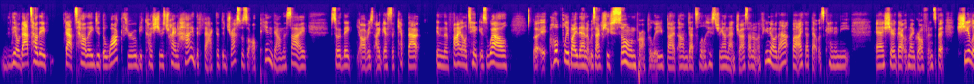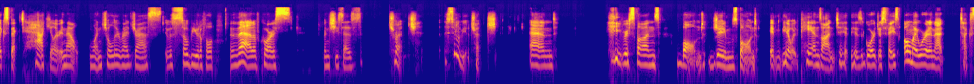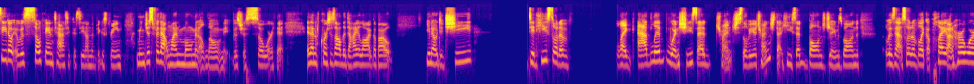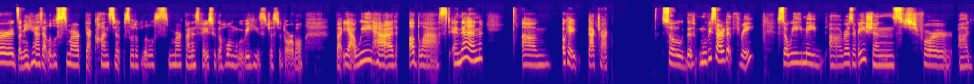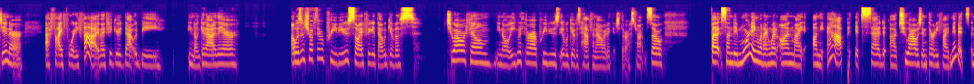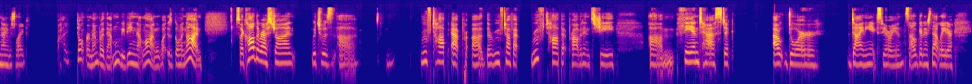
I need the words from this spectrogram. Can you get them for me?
you know that's how they that's how they did the walkthrough because she was trying to hide the fact that the dress was all pinned down the side. So they obviously, I guess, kept that in the final take as well. But it, hopefully by then it was actually sewn properly. But um, that's a little history on that dress. I don't know if you know that, but I thought that was kind of neat. And I shared that with my girlfriends. But she looked spectacular in that one shoulder red dress. It was so beautiful. And then, of course, when she says Trench, Sylvia Trench, and he responds, Bond, James Bond. And, you know, it pans on to his gorgeous face. Oh, my word. And that tuxedo, it was so fantastic to see it on the big screen. I mean, just for that one moment alone, it was just so worth it. And then, of course, is all the dialogue about, you know, did she, did he sort of like ad lib when she said Trench, Sylvia Trench, that he said Bond, James Bond? Was that sort of like a play on her words? I mean, he has that little smirk, that constant sort of little smirk on his face through the whole movie. He's just adorable. But yeah, we had a blast. And then, um, okay, backtrack. So the movie started at three. So we made uh, reservations for uh, dinner at 5:45. I figured that would be, you know, get out of there. I wasn't sure if there were previews, so I figured that would give us two hour film, you know, even if there are previews, it will give us half an hour to get to the restaurant. So, but Sunday morning when I went on my on the app, it said uh, two hours and 35 minutes. And I was like, I don't remember that movie being that long. What is going on? So I called the restaurant, which was uh, rooftop at uh, the rooftop at rooftop at Providence G. Um, fantastic outdoor dining experience. I'll get into that later.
